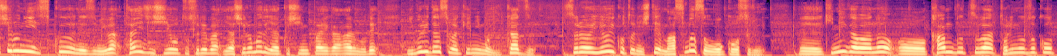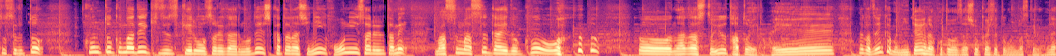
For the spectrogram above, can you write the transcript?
社に救うネズミは退治しようとすれば社まで焼く心配があるのでいぶり出すわけにもいかずそれを良いことにしてますます横行する、えー、君川の乾物は取り除こうとすると訓徳まで傷つける恐れがあるので仕方なしに放任されるためますます害毒を 流すという例えと。へえ。なんか前回も似たようなことわざ紹介したと思いますけどもね。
